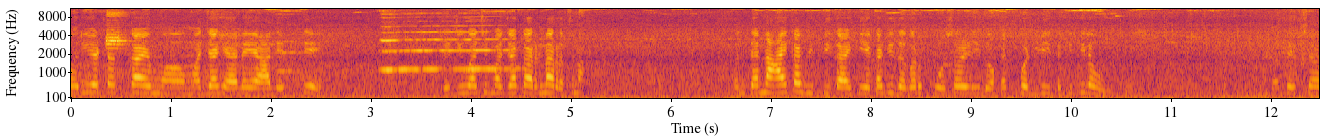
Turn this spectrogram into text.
पर्यटक काय म- मजा घ्यायला आलेत ते. ते जीवाची मजा करणारच ना. पण त्यांना आहे का भीती काय की एखादी दगड कोसळली डोक्यात पडली तर कितीला होईल त्यापेक्षा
